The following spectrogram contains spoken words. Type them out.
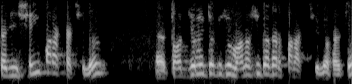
কাজে সেই ফারাকটা ছিল। তজ্জনিত কিছু মানসিকতার ফারাক ছিল হয়তো।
